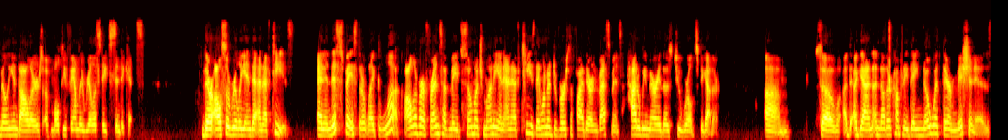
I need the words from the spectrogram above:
million of multifamily real estate syndicates. They're also really into NFTs. And in this space, they're like, look, all of our friends have made so much money in NFTs. They want to diversify their investments. How do we marry those two worlds together? Um, so again, another company, they know what their mission is,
